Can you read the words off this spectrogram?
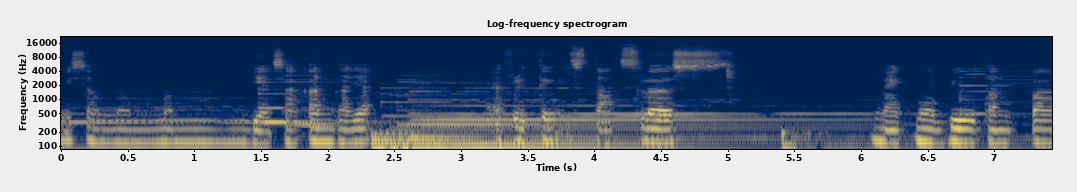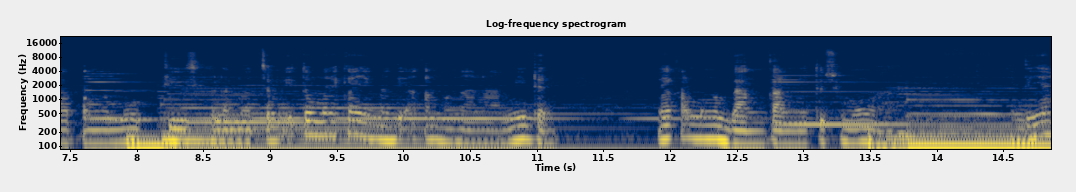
bisa mem- membiasakan kayak everything is touchless naik mobil tanpa pengemudi segala macam. Itu mereka yang nanti akan mengalami dan mereka akan mengembangkan itu semua. Intinya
